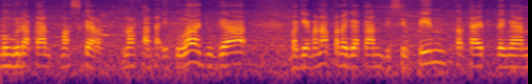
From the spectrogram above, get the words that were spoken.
menggunakan masker. Nah, karena itulah juga bagaimana penegakan disiplin terkait dengan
